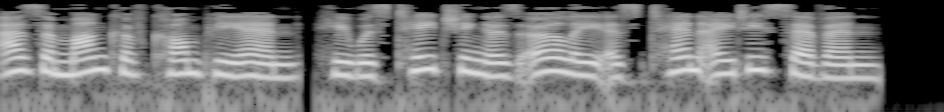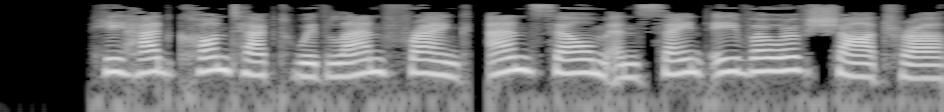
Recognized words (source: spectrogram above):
As a monk of Compiègne, he was teaching as early as 1087. He had contact with Lanfranc, Anselm and Saint Ivo of Chartres.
